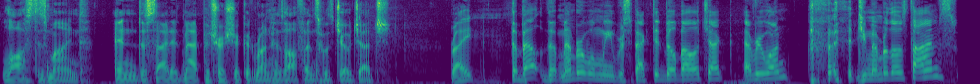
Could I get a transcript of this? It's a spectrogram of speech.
lost his mind and decided Matt Patricia could run his offense with Joe Judge, right? The, Bel- the remember when we respected Bill Belichick, everyone? Do you remember those times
